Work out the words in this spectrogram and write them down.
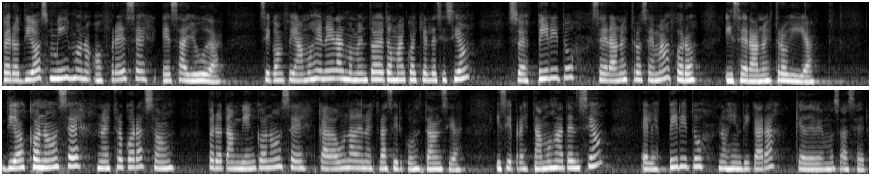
pero Dios mismo nos ofrece esa ayuda. Si confiamos en Él al momento de tomar cualquier decisión, su espíritu será nuestro semáforo y será nuestro guía. Dios conoce nuestro corazón, pero también conoce cada una de nuestras circunstancias. Y si prestamos atención, el espíritu nos indicará qué debemos hacer.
